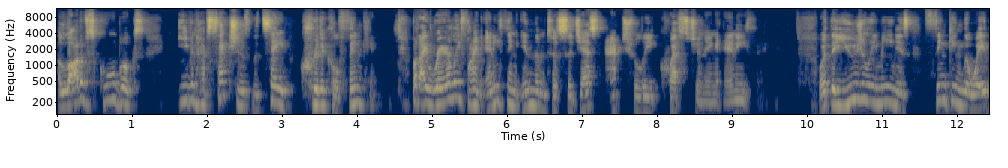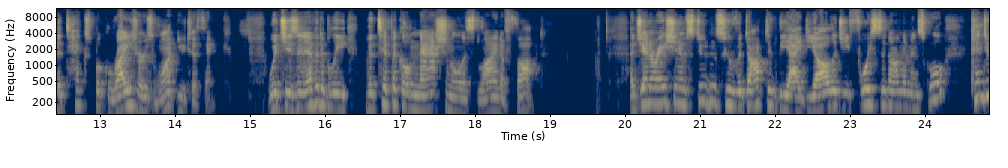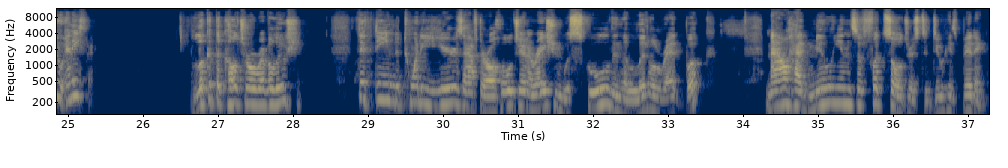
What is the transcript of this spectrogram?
A lot of school books even have sections that say critical thinking, but I rarely find anything in them to suggest actually questioning anything. What they usually mean is thinking the way the textbook writers want you to think, which is inevitably the typical nationalist line of thought. A generation of students who've adopted the ideology foisted on them in school can do anything. Look at the Cultural Revolution. 15 to 20 years after a whole generation was schooled in the Little Red Book, Mao had millions of foot soldiers to do his bidding.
